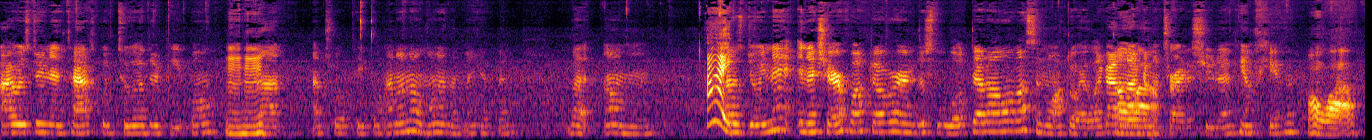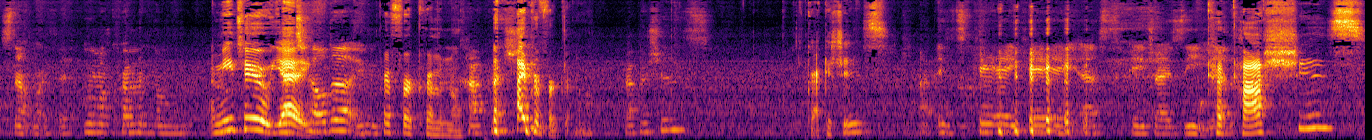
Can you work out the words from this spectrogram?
I was doing a task with two other people, Mhm. not actual people. I don't know, one of them may have been, but um. I was doing it, and a sheriff walked over and just looked at all of us and walked away. Like, I'm Oh, not wow. gonna try to shoot any of you. Oh wow. It's not worth it. I'm a criminal. Me too. Yay. Matilda and Prefer criminal. I prefer criminal. Kakashiz? Crackishes. Uh, it's K A K A S H I Z. Kakashiz.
